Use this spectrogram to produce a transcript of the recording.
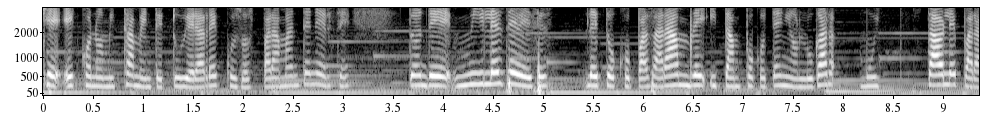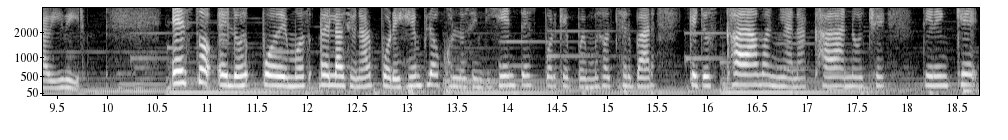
que económicamente tuviera recursos para mantenerse, donde miles de veces le tocó pasar hambre y tampoco tenía un lugar muy estable para vivir. Esto lo podemos relacionar, por ejemplo, con los indigentes, porque podemos observar que ellos cada mañana, cada noche, tienen que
